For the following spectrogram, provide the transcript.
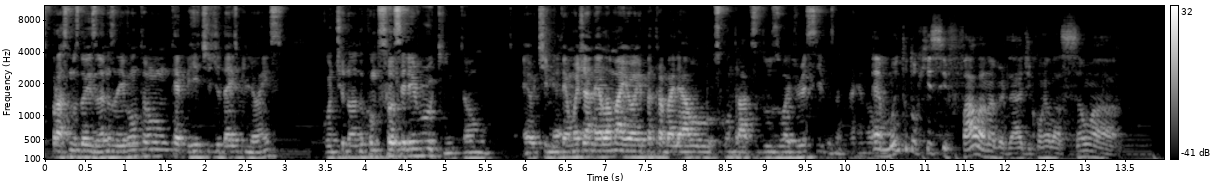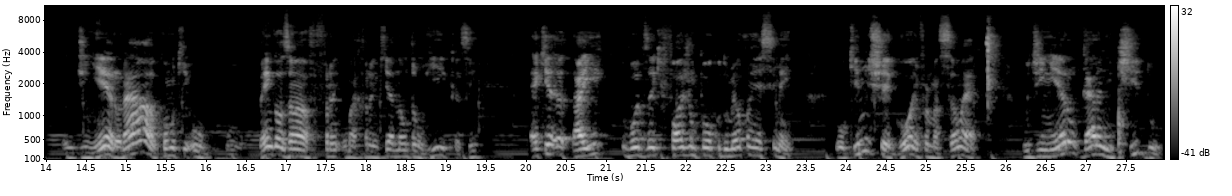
os próximos dois anos aí vão ter um cap hit de 10 milhões, continuando como se fosse ele rookie. Então, é, o time tem uma janela maior para trabalhar os contratos dos wide receivers, né, É muito do que se fala, na verdade, com relação a o dinheiro, né? Ah, como que o, o Bengals é uma, fran uma franquia não tão rica, assim. É que aí vou dizer que foge um pouco do meu conhecimento. O que me chegou a informação é o dinheiro garantido,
